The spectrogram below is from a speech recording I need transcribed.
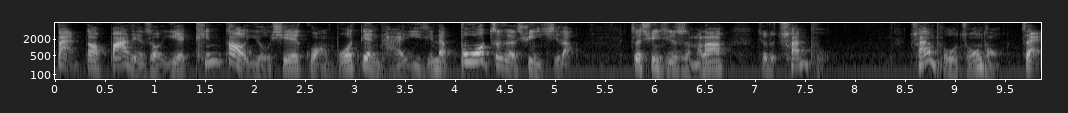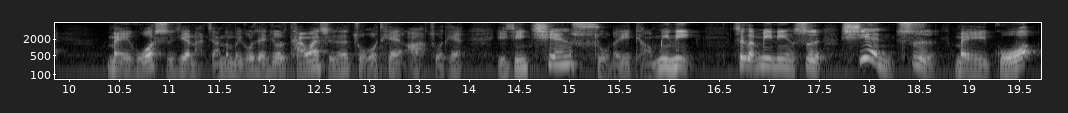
半到八点的时候，也听到有些广播电台已经在播这个讯息了。这讯息是什么呢？就是川普，川普总统在美国时间呢，讲的美国时间就是台湾时间的昨天啊，昨天已经签署了一条命令，这个命令是限制美国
